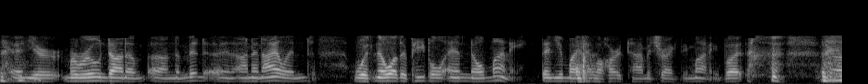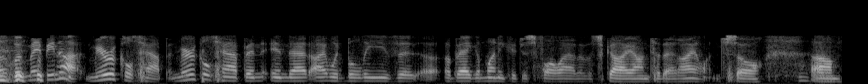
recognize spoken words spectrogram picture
and you're marooned on a on the mid, on an island with no other people and no money, then you might have a hard time attracting money. But uh, but maybe not. Miracles happen. Miracles happen in that I would believe that a bag of money could just fall out of the sky onto that island. So, um,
